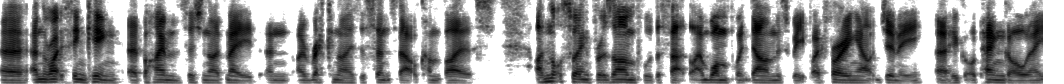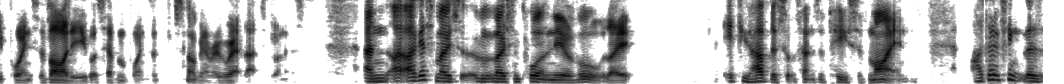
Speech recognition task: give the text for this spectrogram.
uh, and the right thinking uh, behind the decision I've made, and I recognize the sense of outcome bias. I'm not sweating, for example, the fact that I'm one point down this week by throwing out Jimmy, uh, who got a pen goal and eight points, for Vardy, who got seven points. I'm just not going to regret that, to be honest. And I, I guess most most importantly of all, like if you have this sort of sense of peace of mind, I don't think there's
